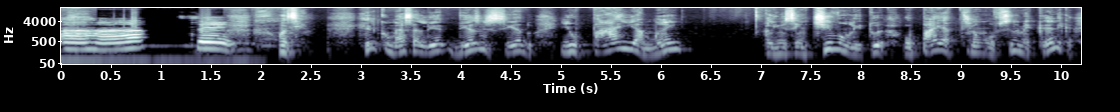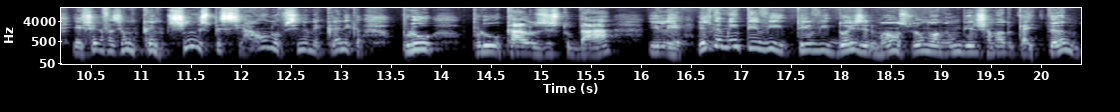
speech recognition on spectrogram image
Aham, uhum, sei. Mas ele começa a ler desde cedo e o pai e a mãe ali incentivam a leitura. O pai tinha uma oficina mecânica, ele chega a fazer um cantinho especial na oficina mecânica pro para o Carlos estudar e ler. Ele também teve, teve dois irmãos, viu o nome, um deles chamado Caetano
